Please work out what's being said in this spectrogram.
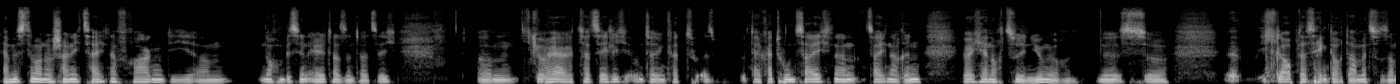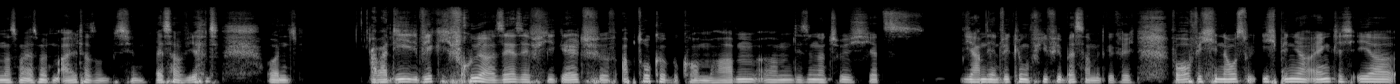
da müsste man wahrscheinlich Zeichner fragen, die ähm, noch ein bisschen älter sind als ich. Ähm, ich gehöre ja tatsächlich unter den Cartoon, also unter Cartoon-Zeichnern, Zeichnerinnen, gehöre ich ja noch zu den Jüngeren. Ne, ist, äh, äh, ich glaube, das hängt auch damit zusammen, dass man erst mit dem Alter so ein bisschen besser wird. Und aber die wirklich früher sehr, sehr viel Geld für Abdrucke bekommen haben, ähm, die sind natürlich jetzt, die haben die Entwicklung viel, viel besser mitgekriegt. Worauf ich hinaus will, ich bin ja eigentlich eher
